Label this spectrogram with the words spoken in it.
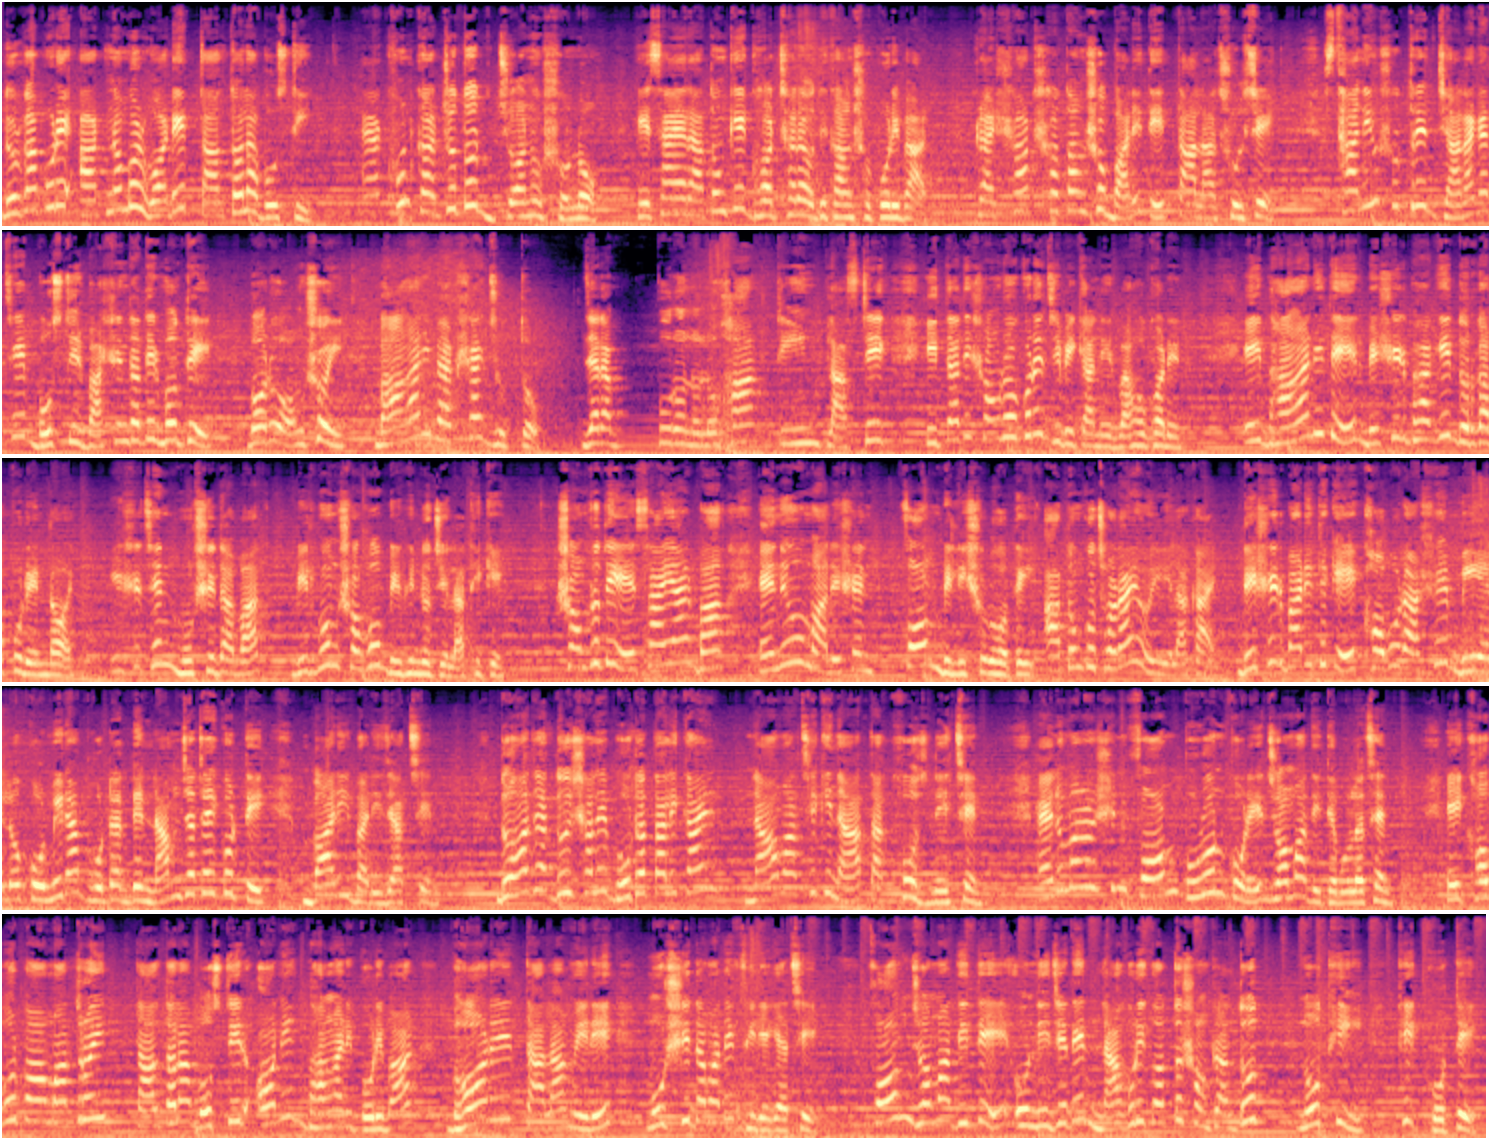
দুর্গাপুরে আট নম্বর ওয়ার্ডের তালতলা বস্তি। এখন কার্যত জনশূন্য। এসআইয়ের আতঙ্কে ঘরছাড়া অধিকাংশ পরিবার। প্রায় ষাট শতাংশ বাড়িতে তালা ঝুলছে। স্থানীয় সূত্রে জানা গেছে, বস্তির বাসিন্দাদের মধ্যে বড় অংশই ভাঙারি ব্যবসায় যুক্ত। যারা পুরনো লোহা, টিন, প্লাস্টিক ইত্যাদি সংগ্রহ করে জীবিকা নির্বাহ করেন। এই ভাঙারিদের বেশিরভাগই দুর্গাপুরের নয়। এসেছেন মুর্শিদাবাদ বীরভূম সহ বিভিন্ন জেলা থেকে। সম্প্রতি এসআইআর বা এনিউমারেশন ফর্ম বিলি শুরু হতেই আতঙ্ক ছড়ায় ওই এলাকায়। দেশের বাড়ি থেকে খবর আসে, বিএলও কর্মীরা ভোটারদের নাম যাচাই করতে বাড়ি বাড়ি যাচ্ছেন। দু হাজার দুই সালে ভোটার তালিকায় নাম আছে কিনা তা খোঁজ নিচ্ছেন। অ্যানুমারেশন ফর্ম পূরণ করে জমা দিতে বলেছেন। এই খবর পাওয়া মাত্রই তালতলা বস্তির অনেক ভাঙারি পরিবার ঘরে তালা মেরে মুর্শিদাবাদে ফিরে গেছে। ফর্ম জমা দিতে ও নিজেদের নাগরিকত্ব সংক্রান্ত নথি ঠিক করতে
